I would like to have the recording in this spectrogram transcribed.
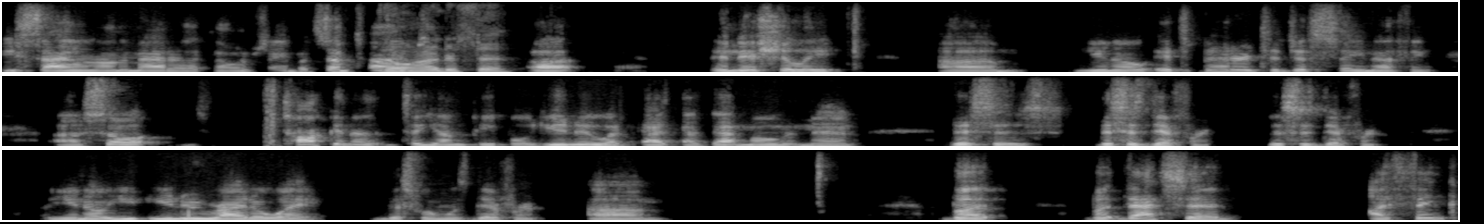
be silent on the matter. That's not what I'm saying. But sometimes No, I understand. initially, um, you know, it's better to just say nothing. Uh, so talking to, to young people, you knew at, at, at that moment, man, this is this is different. This is different. You know, you, you knew right away this one was different. Um, but but that said, I think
